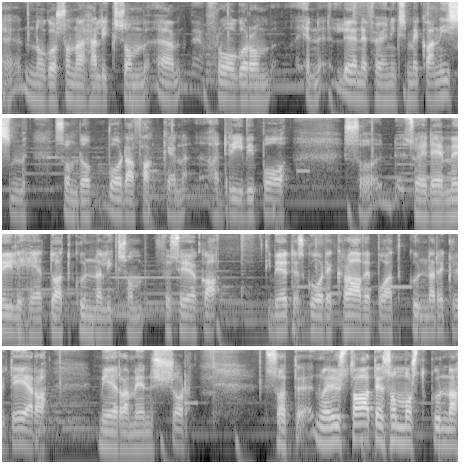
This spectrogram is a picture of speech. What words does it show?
Eh, något sådana här liksom eh, frågor om en löneförhöjningsmekanism som då båda facken har drivit på så, så är det en möjlighet då att kunna liksom försöka tillmötesgå det kravet på att kunna rekrytera mera människor. Så att eh, nu är det ju staten som måste kunna,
